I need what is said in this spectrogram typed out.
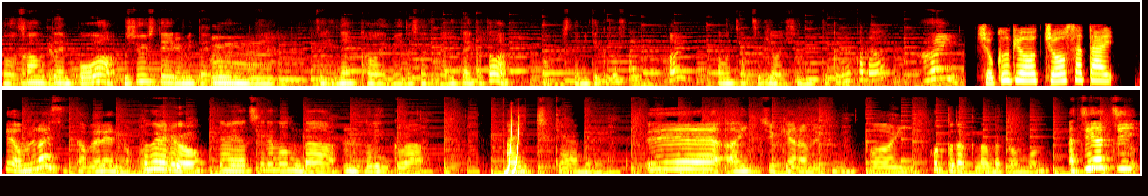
の3店舗。は募集しているみたいなうので、んぜひね可愛いメイドさんになりたい方は応募してみてください。はい。ともちゃん次は一緒に行ってくれるかな？はい。職業調査隊。えオムライス食べれんの？食べれるよ。でも私が飲んだうんドリンクはアイチュキャラメルなんだえー、アイチュキャラメル。うん。かわいい。ホットだとなんだと思う。あちあち。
